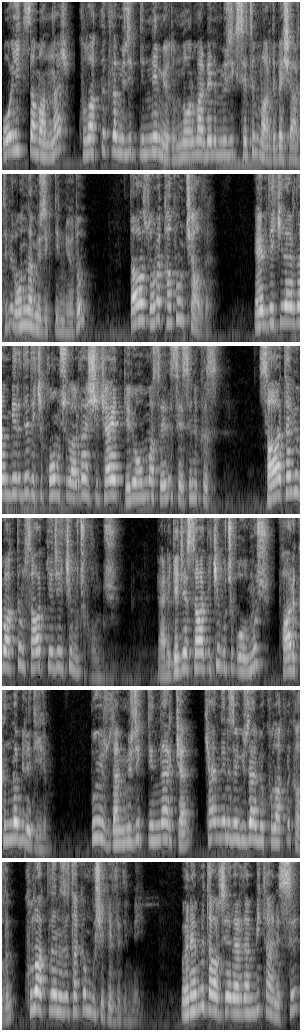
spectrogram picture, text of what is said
O ilk zamanlar kulaklıkla müzik dinlemiyordum. Normal benim müzik setim vardı 5 artı 1. Onunla müzik dinliyordum. Daha sonra kapım çaldı. Evdekilerden biri dedi ki komşulardan şikayet geliyor. Olmazsa dedi sesini kız. Saate bir baktım saat gece iki buçuk olmuş. Yani gece saat iki buçuk olmuş farkında bile değilim. Bu yüzden müzik dinlerken kendinize güzel bir kulaklık alın. Kulaklığınızı takın bu şekilde dinleyin. Önemli tavsiyelerden bir tanesi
